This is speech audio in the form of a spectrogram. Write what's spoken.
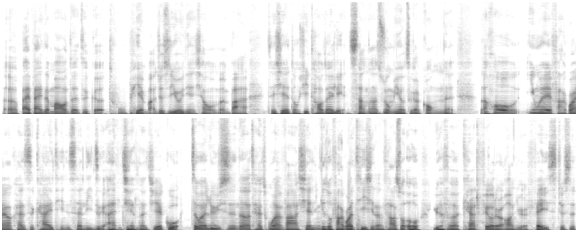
呃，白白的猫的这个图片吧，就是有一点像我们把这些东西套在脸上，那 Zoom 没有这个功能。然后因为法官要开始开庭审理这个案件了，结果这位律师呢，才突然发现，应该说法官提醒了他说：“哦，you have a cat filter on your face，就是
